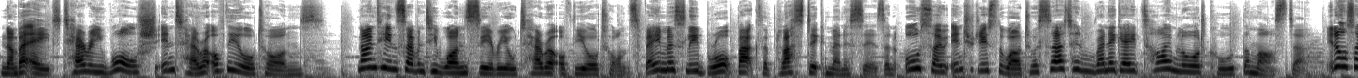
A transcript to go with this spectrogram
Number 8. Terry Walsh in Terror of the Autons. 1971 serial Terror of the Autons famously brought back the plastic menaces and also introduced the world to a certain renegade Time Lord called the Master. It also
